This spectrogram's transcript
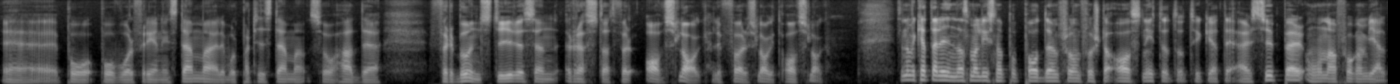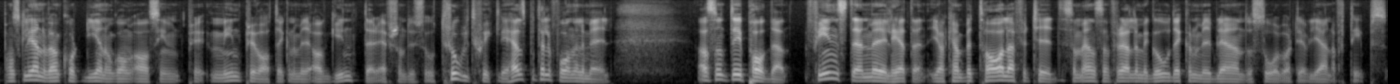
eh, på, på vår föreningsstämma eller vår partistämma så hade förbundsstyrelsen röstat för avslag eller föreslagit avslag. Sen har vi Katarina som har lyssnat på podden från första avsnittet och tycker att det är super och hon har frågat om hjälp. Hon skulle gärna vilja ha en kort genomgång av sin, min privatekonomi av Günther eftersom du är så otroligt skicklig, helst på telefon eller mejl. Alltså inte i podden. Finns den möjligheten? Jag kan betala för tid. Som ensamförälder med god ekonomi blir jag ändå sårbart. Jag vill gärna få tips.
